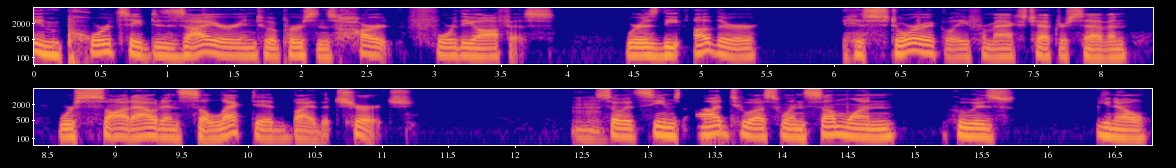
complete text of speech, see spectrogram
imports a desire into a person's heart for the office, whereas the other historically from Acts chapter 7 were sought out and selected by the church. Mm-hmm. So it seems odd to us when someone who is, you know,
